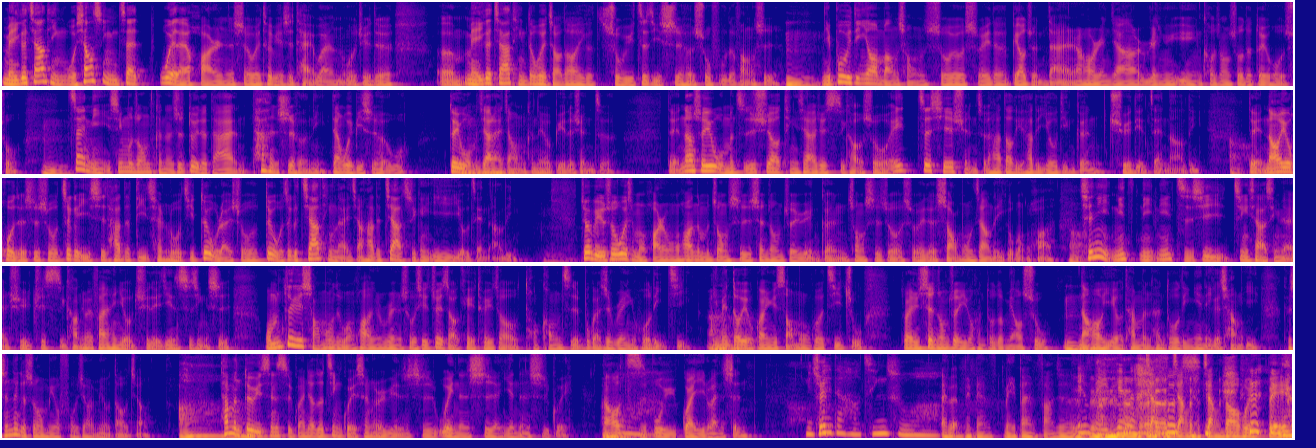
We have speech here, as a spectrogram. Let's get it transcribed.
每个家庭，我相信在未来华人的社会，特别是台湾，我觉得。呃，每一个家庭都会找到一个属于自己适合舒服的方式。嗯，你不一定要盲从所有所谓的标准答案，然后人家人云亦云口中说的对或错。嗯，在你心目中可能是对的答案，它很适合你，但未必适合我。对于我们家来讲，我们可能有别的选择。嗯、对，那所以我们只是需要停下来去思考说，哎，这些选择它到底它的优点跟缺点在哪里？哦、对，然后又或者是说，这个仪式它的底层逻辑对我来说，对我这个家庭来讲，它的价值跟意义又在哪里？就比如说，为什么华人文化那么重视慎重追远，跟重视做所谓的扫墓这样的一个文化？哦、其实你你你你仔细静下心来去去思考，你会发现很有趣的一件事情是，我们对于扫墓的文化跟论述，其实最早可以推到孔孔子，不管是《论语》或《礼记》，里面都有关于扫墓或祭祖，关于慎重追远有很多的描述，嗯、然后也有他们很多理念的一个倡议。可是那个时候没有佛教，也没有道教啊，哦、他们对于生死观叫做敬鬼神而远之，未能识人焉能识鬼，然后子不语怪异乱神。你背的好清楚哦！哎，不，没没没办法，就是因为每天都 讲讲讲到会背。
